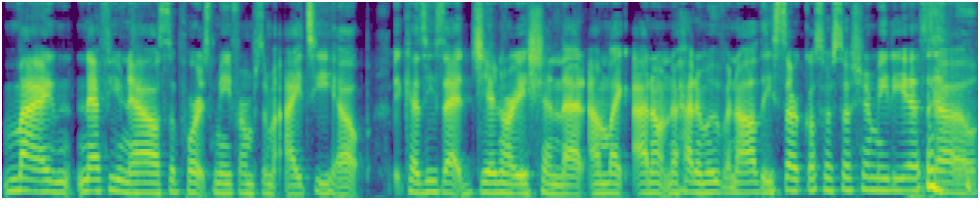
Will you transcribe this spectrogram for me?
my nephew now supports me from some IT help because he's that generation that I'm like, I don't know how to move in all these circles for social media. So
